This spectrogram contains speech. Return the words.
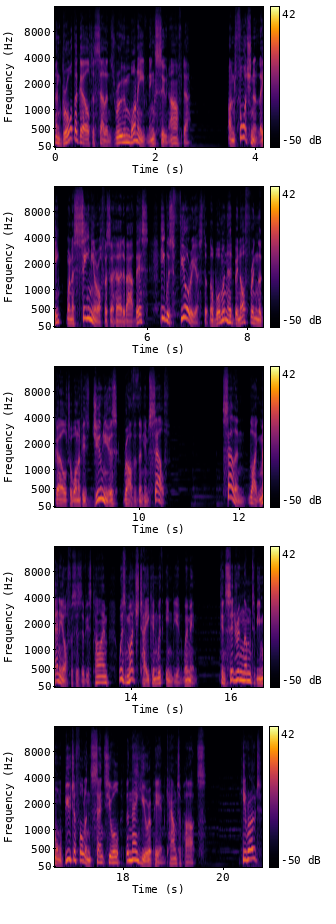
and brought the girl to Sellon's room one evening soon after. Unfortunately, when a senior officer heard about this, he was furious that the woman had been offering the girl to one of his juniors rather than himself. Sellon, like many officers of his time, was much taken with Indian women, considering them to be more beautiful and sensual than their European counterparts. He wrote,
